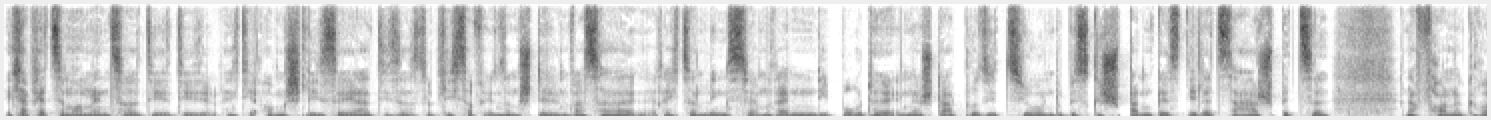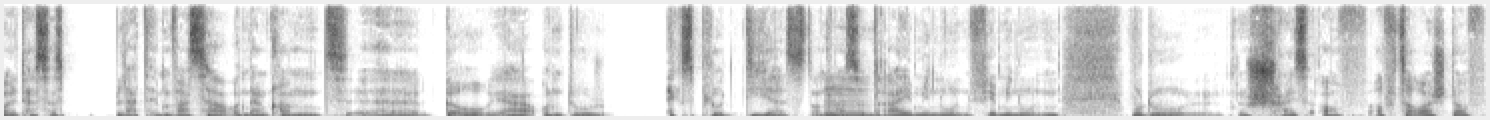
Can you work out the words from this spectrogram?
ich habe jetzt im Moment so die, die, wenn ich die Augen schließe, ja, dieses, du liegst auf in so einem stillen Wasser, rechts und links im Rennen, die Boote in der Startposition, du bist gespannt, bis die letzte Haarspitze nach vorne gerollt, hast das Blatt im Wasser und dann kommt äh, Go, ja, und du explodierst und mhm. hast so mhm. drei Minuten, vier Minuten, wo du, du scheiß auf, auf Sauerstoff,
